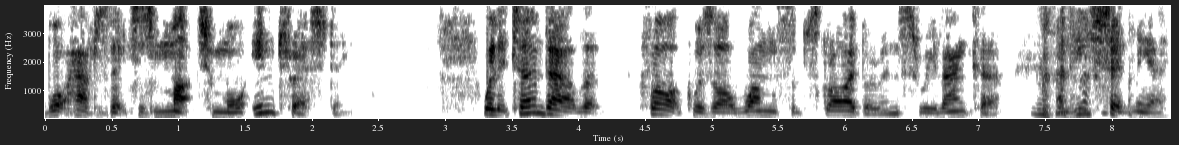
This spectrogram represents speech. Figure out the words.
what happens next is much more interesting. Well, it turned out that Clarke was our one subscriber in Sri Lanka, and he sent me a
